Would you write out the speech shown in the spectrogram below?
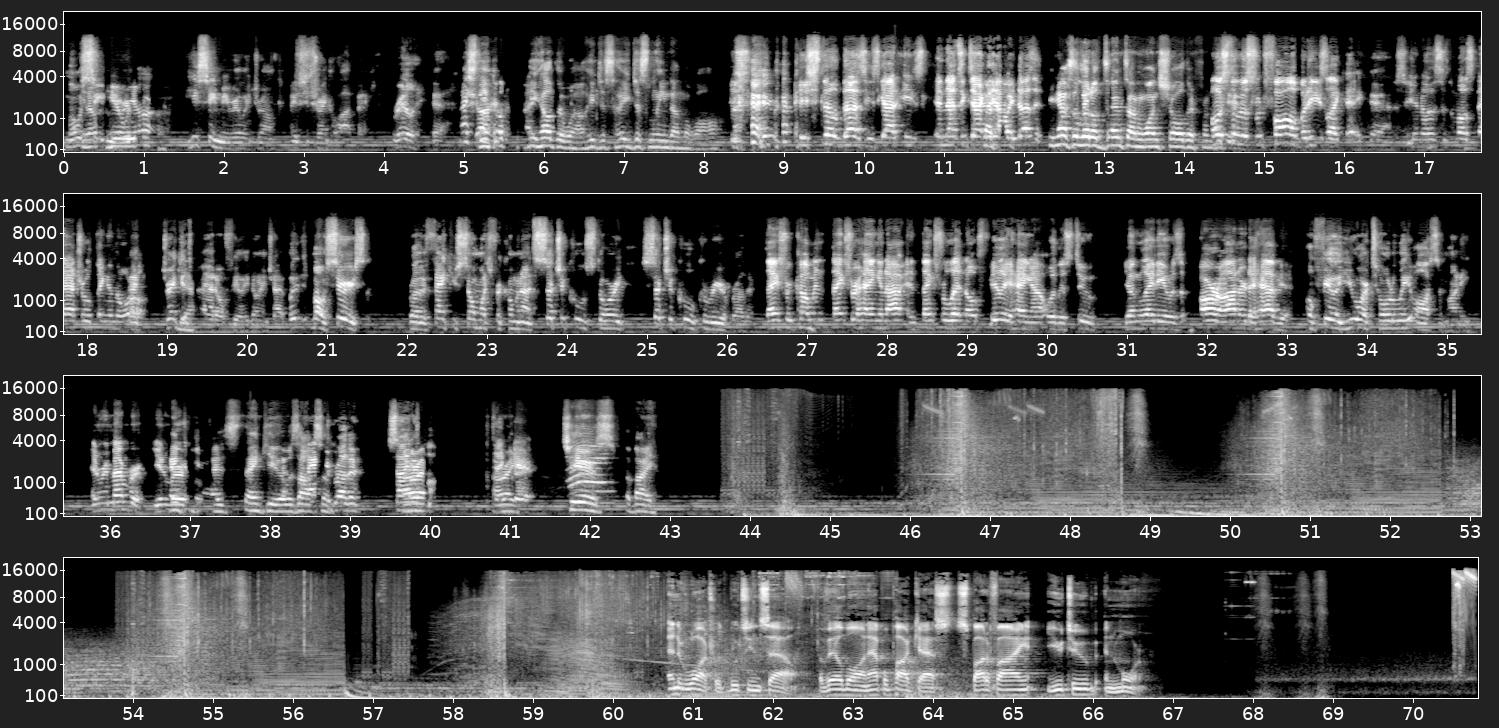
Mo you know, here we are. He's seen me really drunk. I used to drink a lot back then. Really. Yeah, I He still. held, he held it well. He just he just leaned on the wall. He still does. He's got, he's, and that's exactly how he does it. He has a little dent on one shoulder from. Most of us would fall, but he's like, hey, yeah. so you know, this is the most natural thing in the world. Drinking's bad, Ophelia. Don't even try. it. But Mo, seriously, brother, thank you so much for coming on. Such a cool story. Such a cool career, brother. Thanks for coming. Thanks for hanging out, and thanks for letting Ophelia hang out with us too. Young lady, it was our honor to have you. Ophelia, you are totally awesome, honey. And remember, Thank you guys. Thank you. It was Thank you, awesome. brother. Sign All right. off. Take All right. care. Cheers. Bye bye. End of Watch with Bootsy and Sal. Available on Apple Podcasts, Spotify, YouTube, and more.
